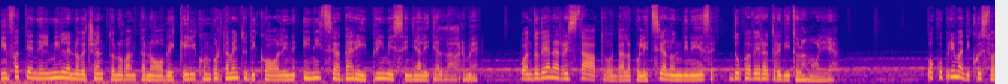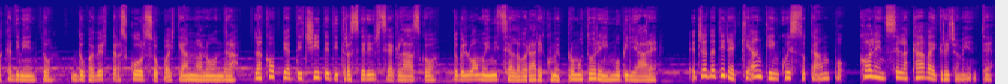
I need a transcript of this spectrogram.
Infatti è nel 1999 che il comportamento di Colin inizia a dare i primi segnali di allarme, quando viene arrestato dalla polizia londinese dopo aver aggredito la moglie. Poco prima di questo accadimento, dopo aver trascorso qualche anno a Londra, la coppia decide di trasferirsi a Glasgow, dove l'uomo inizia a lavorare come promotore immobiliare. E c'è da dire che anche in questo campo Colin se la cava egregiamente.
